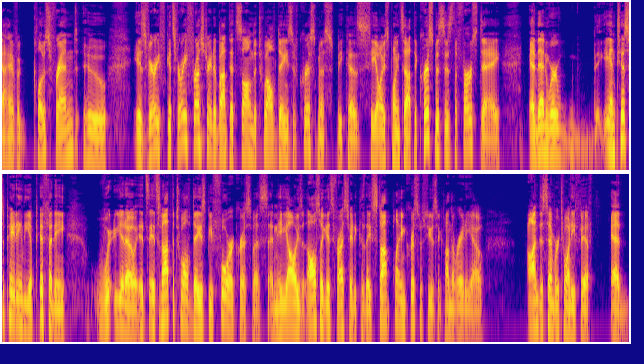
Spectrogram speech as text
I, have a close friend who is very gets very frustrated about that song, "The Twelve Days of Christmas," because he always points out that Christmas is the first day, and then we're anticipating the Epiphany. We're, you know, it's it's not the twelve days before Christmas, and he always also gets frustrated because they stop playing Christmas music on the radio on December twenty fifth, and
